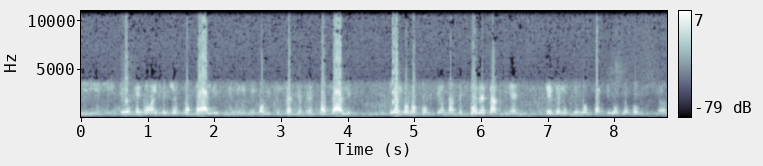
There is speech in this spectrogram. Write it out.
Y, y creo que no hay fechas fatales, ni, ni modificaciones fatales. Si algo no funciona, se puede también, desde los mismos partidos de oposición,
